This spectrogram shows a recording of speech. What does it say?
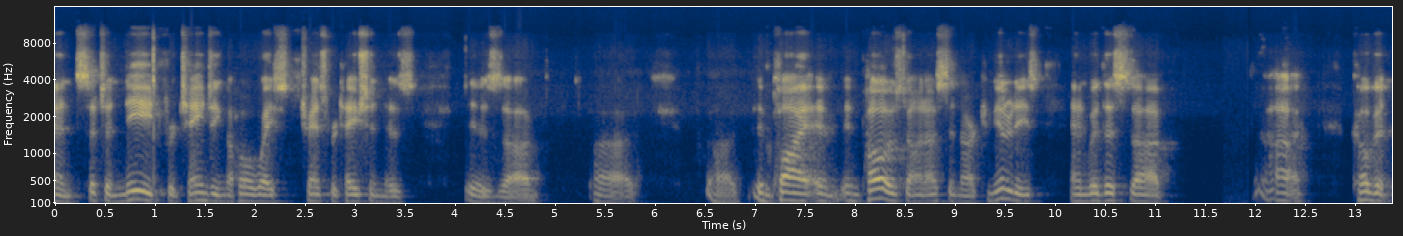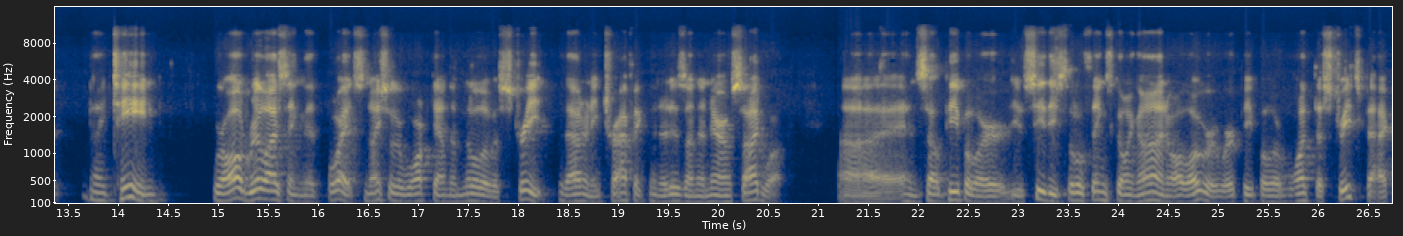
and such a need for changing the whole way transportation is is uh, uh, uh imply imposed on us in our communities. And with this uh, COVID 19, we're all realizing that, boy, it's nicer to walk down the middle of a street without any traffic than it is on a narrow sidewalk. Uh, and so people are, you see these little things going on all over where people are, want the streets back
